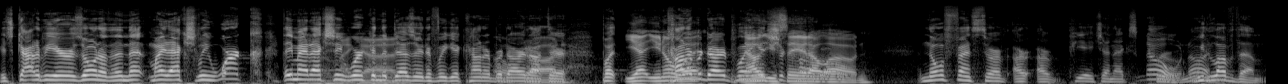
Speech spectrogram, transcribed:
it's got to be Arizona. Then that might actually work. They might actually my work in the desert if we get Connor Bedard out there. But Yeah, you know Connor what? Bedard playing now in that you say it out loud. No offense to our, our, our PHNX crew. No, we love them.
